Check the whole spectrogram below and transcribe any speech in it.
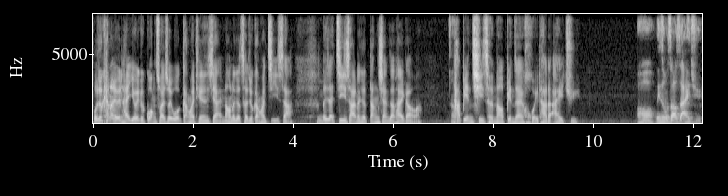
我就看到有一台有一个光出来，所以我赶快停了下来，然后那个车就赶快急刹。嗯。而且在急刹那个当下，你知道他在干嘛他边骑车，然后边在回他的 IG。哦，你怎么知道是 IG？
